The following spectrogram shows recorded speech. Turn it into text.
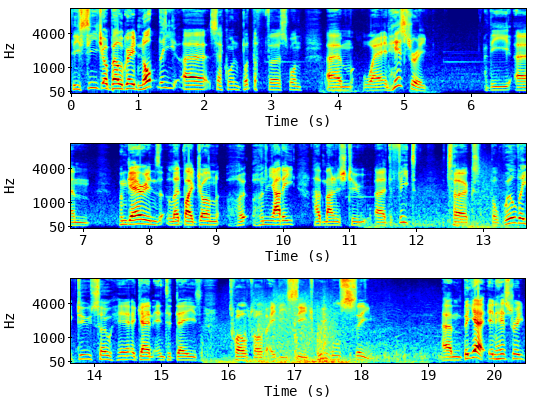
the siege of Belgrade, not the uh, second one, but the first one, um, where in history, the um, Hungarians, led by John Hunyadi, have managed to uh, defeat the Turks. But will they do so here again in today's 1212 AD siege? We will see. Um, but yeah, in history,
